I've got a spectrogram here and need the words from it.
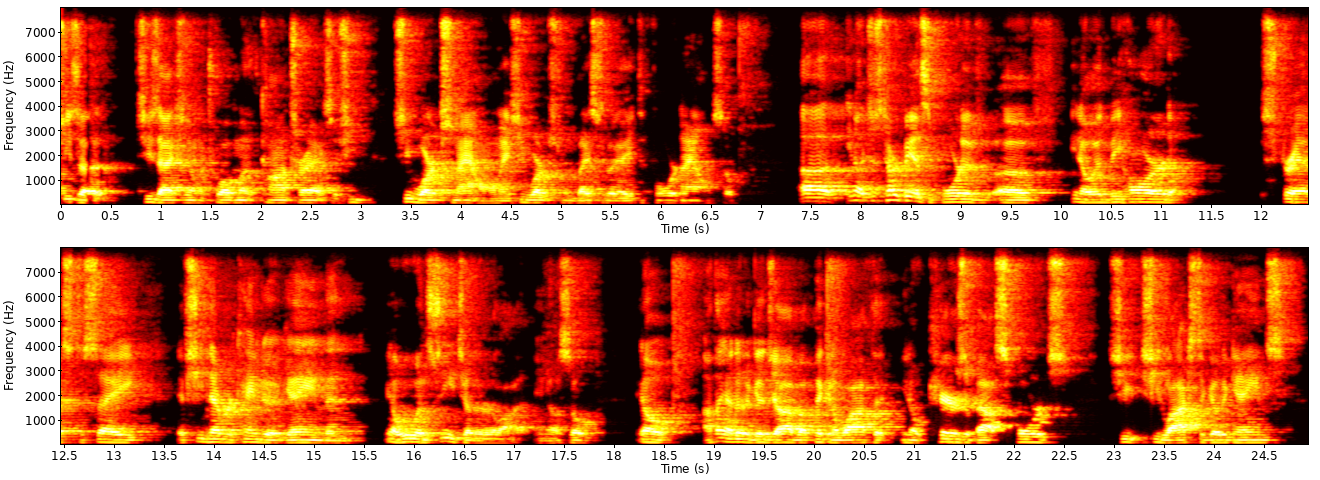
she's a she's actually on a 12 month contract, so she she works now. I mean, she works from basically eight to four now. So, uh, you know, just her being supportive of, you know, it'd be hard stress to say if she never came to a game, then you know we wouldn't see each other a lot. You know, so you know, I think I did a good job of picking a wife that you know cares about sports. She she likes to go to games.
